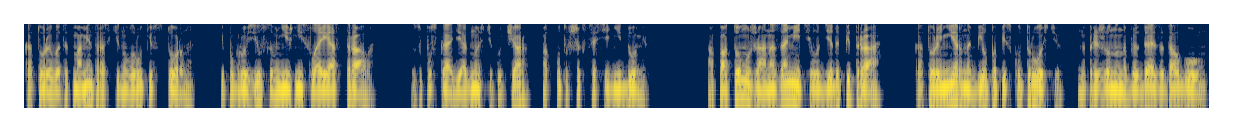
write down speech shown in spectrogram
который в этот момент раскинул руки в стороны и погрузился в нижние слои астрала, запуская диагностику чар, окутавших соседний домик. А потом уже она заметила деда Петра, который нервно бил по песку тростью, напряженно наблюдая за Долговым.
